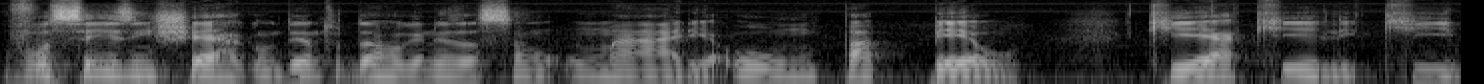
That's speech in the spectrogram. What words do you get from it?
Vocês enxergam dentro da organização uma área ou um papel que é aquele que,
